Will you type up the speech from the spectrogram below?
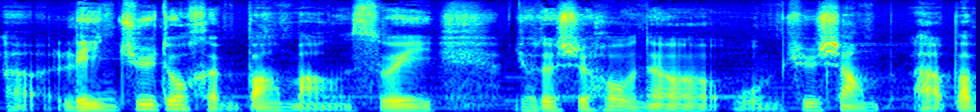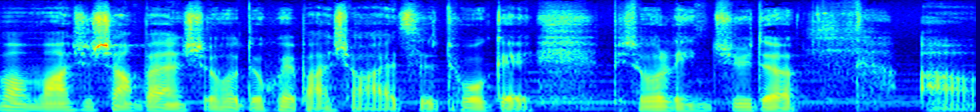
呃，邻居都很帮忙，所以有的时候呢，我们去上啊，爸爸妈妈去上班的时候，都会把小孩子托给，比如说邻居的啊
